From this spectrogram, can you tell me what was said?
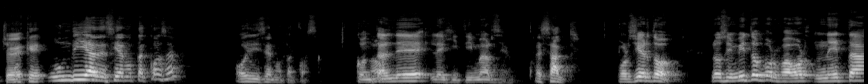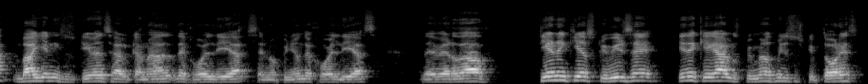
sí. Porque un día decían otra cosa, hoy dicen otra cosa. Con ¿no? tal de legitimarse. Exacto. Por cierto, los invito por favor, neta, vayan y suscríbanse al canal de Joel Díaz, en opinión de Joel Díaz. De verdad, tienen que ir a suscribirse, tienen que llegar a los primeros mil suscriptores.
